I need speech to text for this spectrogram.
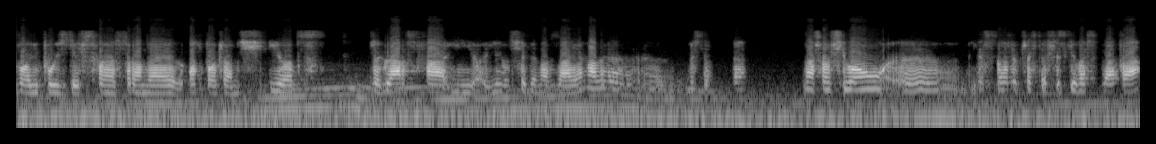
woli pójść gdzieś w swoją stronę, odpocząć i od żeglarstwa i, i od siebie nawzajem, ale e, myślę, że naszą siłą e, jest to, że przez te wszystkie właśnie lata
